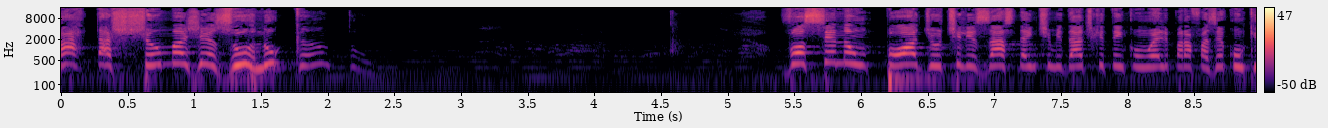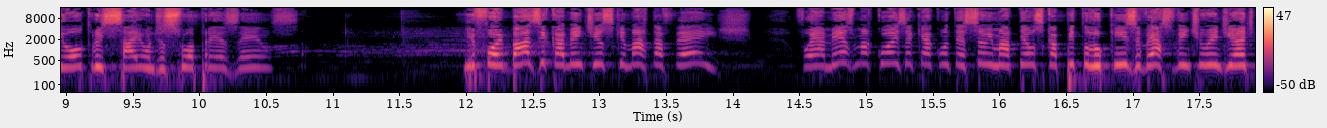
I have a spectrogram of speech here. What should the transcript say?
Marta chama Jesus no canto. Você não pode utilizar-se da intimidade que tem com Ele para fazer com que outros saiam de Sua presença. E foi basicamente isso que Marta fez. Foi a mesma coisa que aconteceu em Mateus capítulo 15, verso 21 em diante.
